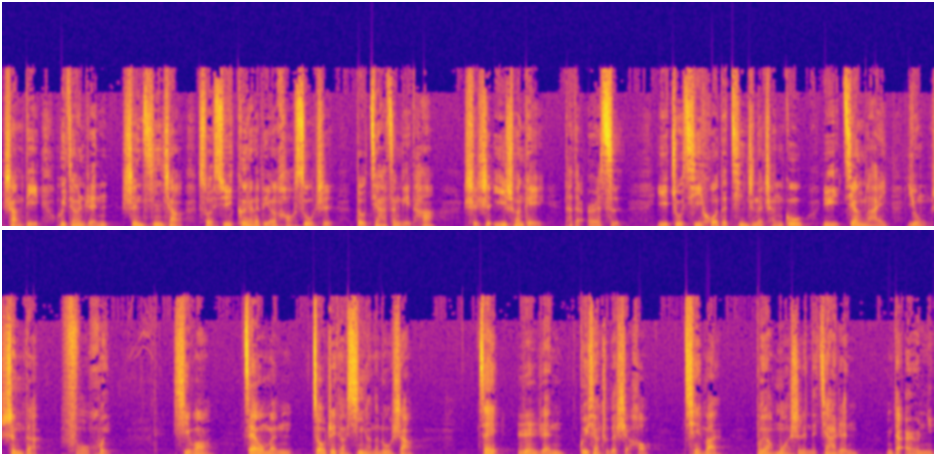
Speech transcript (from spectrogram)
上帝会将人身心上所需各样的良好素质都加增给他，使之遗传给。他的儿子，以助其获得今生的成功与将来永生的福慧。希望在我们走这条信仰的路上，在忍人归向主的时候，千万不要漠视了你的家人、你的儿女，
